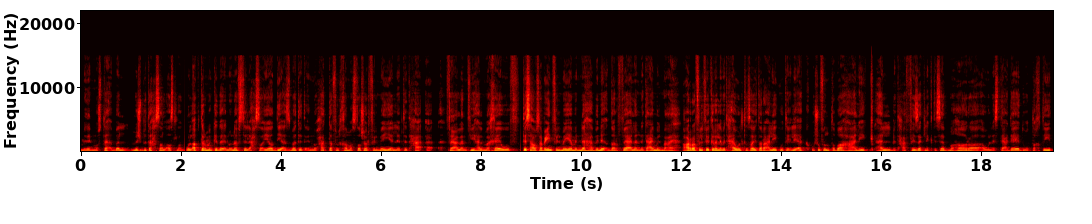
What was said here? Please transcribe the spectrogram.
من المستقبل مش بتحصل أصلا. والأكتر من كده إنه نفس الإحصائيات دي أثبتت إنه حتى في ال 15% اللي بتتحقق فعلا فيها المخاوف 79% منها بنقدر فعلا نتعامل معاها. عرف الفكرة اللي بتحاول تسيطر عليك وتقلقك وشوف انطباع انطباعها عليك هل بتحفزك لاكتساب مهارة أو الاستعداد والتخطيط؟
